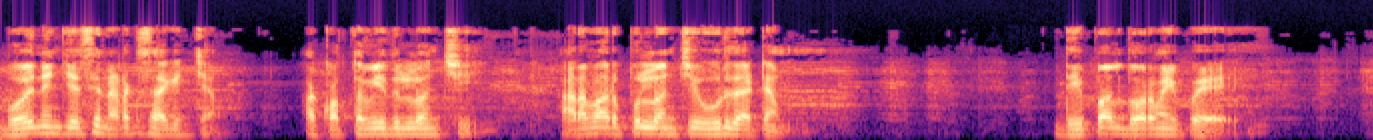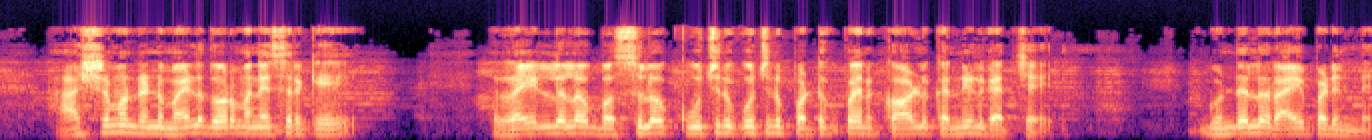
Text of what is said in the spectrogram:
భోజనం చేసి నడక సాగించాం. ఆ కొత్త వీధుల్లోంచి అరవరుపుల్లోంచి ఊరు దాటాం. దీపాలు దూరం అయిపోయాయి ఆశ్రమం రెండు మైళ్ళ దూరం అనేసరికి రైళ్ళలో బస్సులో కూచుని కూచుని పట్టుకుపోయిన కాళ్ళు కన్నీళ్ళు గచ్చాయి గుండెల్లో రాయి పడింది.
